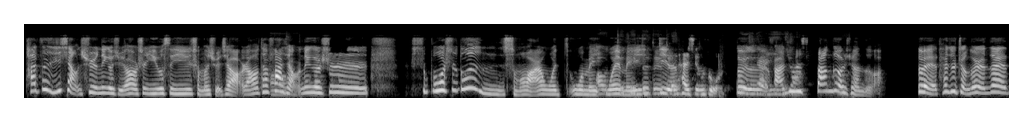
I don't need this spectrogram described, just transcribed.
她自己想去那个学校是 UC 什么学校，然后她发小那个是。是波士顿什么玩意儿？我我没我也没记得太清楚。对对对，反正就是三个选择。对，他就整个人在，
